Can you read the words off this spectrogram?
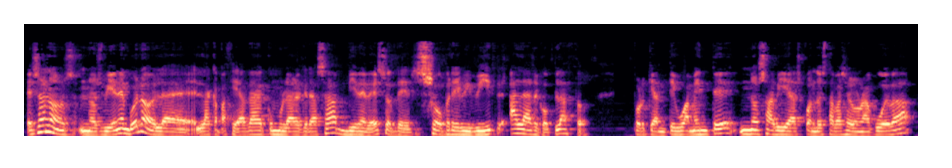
Eso nos, nos viene, bueno, la, la capacidad de acumular grasa viene de eso, de sobrevivir a largo plazo. Porque antiguamente no sabías cuándo estabas en una cueva,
